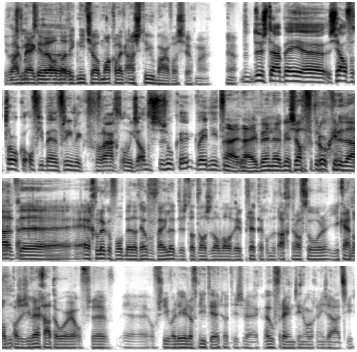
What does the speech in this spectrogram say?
Maar ik merkte niet, wel uh, dat ik niet zo makkelijk aanstuurbaar was, zeg maar. Ja. Dus daar ben je zelf vertrokken of je bent vriendelijk gevraagd om iets anders te zoeken? Ik weet niet. Nee, nee ik, ben, ik ben zelf vertrokken inderdaad. uh, en gelukkig vond ik dat heel vervelend. Dus dat was dan wel weer prettig om het achteraf te horen. Je krijgt altijd pas als je weg gaat horen of ze, uh, of ze je waardeerden of niet. Hè. Dat is werkelijk heel vreemd in organisaties.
